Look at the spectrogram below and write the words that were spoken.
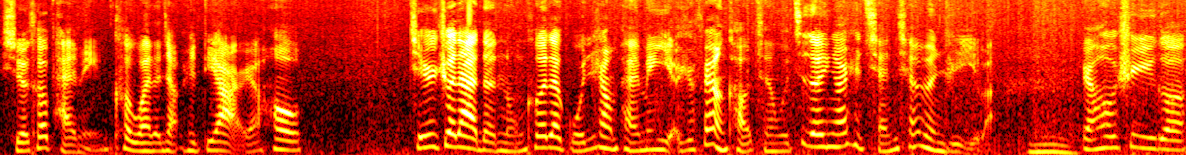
学科排名，客观的讲是第二。然后，其实浙大的农科在国际上排名也是非常靠前，我记得应该是前千分之一吧。嗯，然后是一个。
